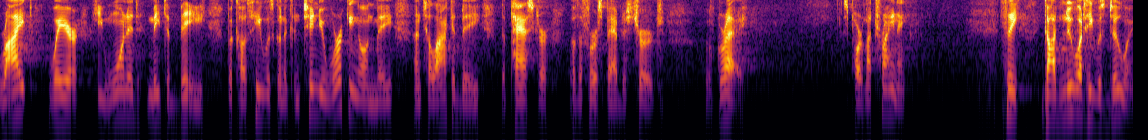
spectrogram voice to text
right where he wanted me to be because he was going to continue working on me until I could be the pastor of the First Baptist Church of Gray. It's part of my training. See, God knew what he was doing.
